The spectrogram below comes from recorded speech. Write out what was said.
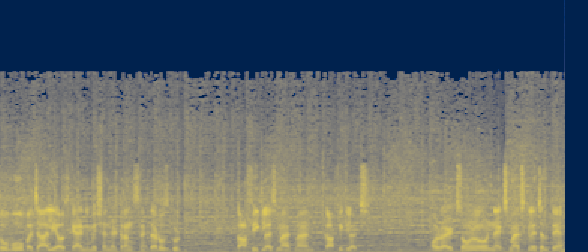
तो वो बचा लिया उसके एनिमेशन ने ट्रंक्स ने। दैट वाज गुड काफ़ी क्लच मैच मैन काफ़ी clutch all right so next match के लिए चलते हैं।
